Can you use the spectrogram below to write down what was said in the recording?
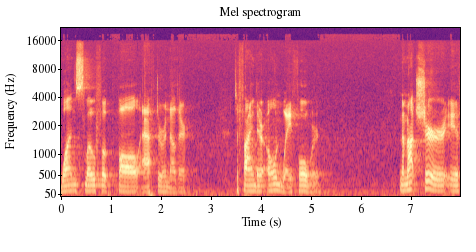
one slow footfall after another, to find their own way forward. And I'm not sure if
